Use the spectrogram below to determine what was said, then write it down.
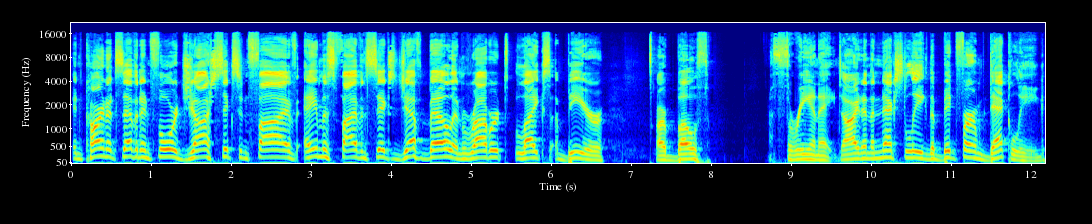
Incarnate seven and four, Josh six and five, Amos five and six, Jeff Bell and Robert likes beer are both three and eight. All right, in the next league, the Big Firm Deck League,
